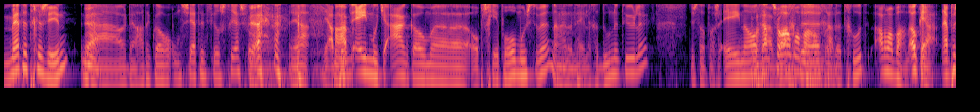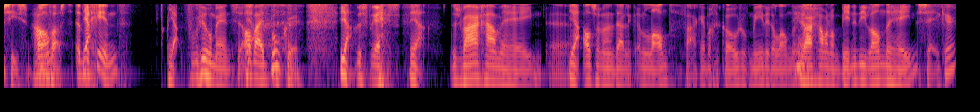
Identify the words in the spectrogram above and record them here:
Met het gezin. Ja. Nou, daar had ik wel ontzettend veel stress voor. Ja. Ja, Maar- punt 1 moet je aankomen eh, op Schiphol moesten we. Nou, Mm. dat hele gedoe natuurlijk. Dus dat was één al. We gaan Daar het zo allemaal behandelen. Gaat het goed? Allemaal behandelen. Oké, Ja. ja. precies. Hou hem vast. Het begint Ja. voor veel mensen al bij het boeken. Ja. De stress. Ja. Dus waar gaan we heen? Eh, Ja. Als we dan uiteindelijk een land vaak hebben gekozen, of meerdere landen, Ja. waar gaan we dan binnen die landen heen? Zeker.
